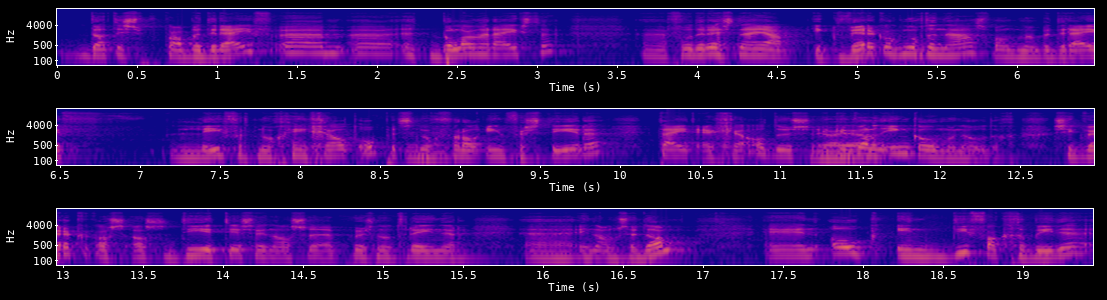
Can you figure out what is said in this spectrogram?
dat is qua bedrijf ehm, eh, het belangrijkste. Eh, voor de rest, nou ja, ik werk ook nog daarnaast, want mijn bedrijf levert nog geen geld op. Het is nog Mhm. vooral investeren, tijd en geld. Dus Ja, ik heb ja. wel een inkomen nodig. Dus ik werk ook als, als diëtist en als eh, personal trainer eh, in Amsterdam. En ook in die vakgebieden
